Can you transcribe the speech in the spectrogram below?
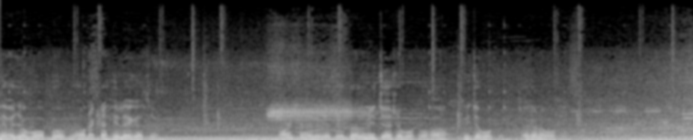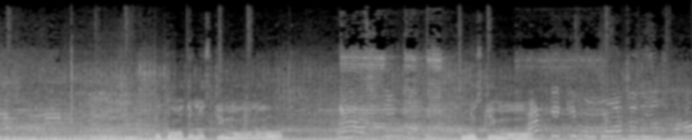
নেমে যাবো অপ- অনেকটা হেলে গেছে অনেকটা হেলে গেছে তাহলে নিচে এসে বসো হ্যাঁ নিচে বসো এখানে বসো এ, তোমার জন্য স্টিম মোমো নেব? তুমি স্টিম মোমো। আর কি কি মোমো আছে জিজ্ঞেস করো?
